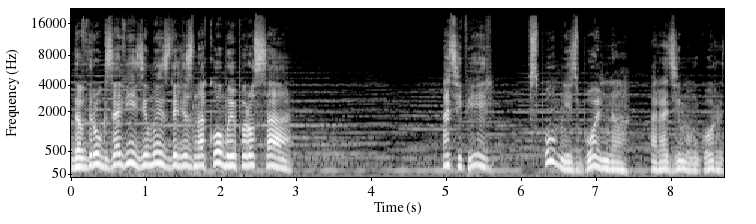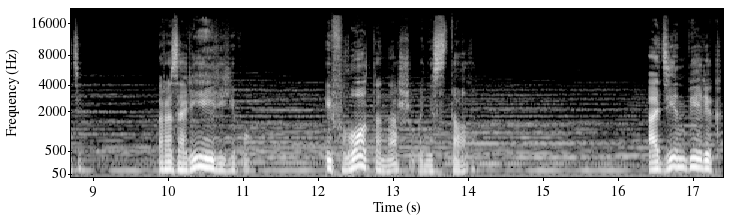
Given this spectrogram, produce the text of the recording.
да вдруг завидим издали знакомые паруса. А теперь вспомнить больно — о родимом городе. Разорили его, и флота нашего не стало. Один берег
